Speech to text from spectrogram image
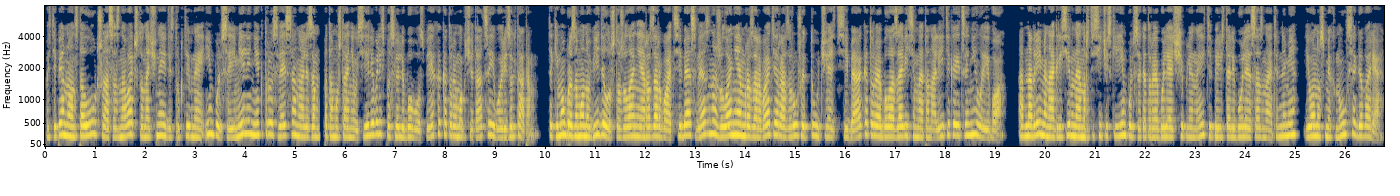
Постепенно он стал лучше осознавать, что ночные деструктивные импульсы имели некоторую связь с анализом, потому что они усиливались после любого успеха, который мог считаться его результатом. Таким образом, он увидел, что желание разорвать себя связано с желанием разорвать и разрушить ту часть себя, которая была зависимой от аналитика и ценила его. Одновременно агрессивные нарциссические импульсы, которые были отщеплены, теперь стали более сознательными, и он усмехнулся, говоря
